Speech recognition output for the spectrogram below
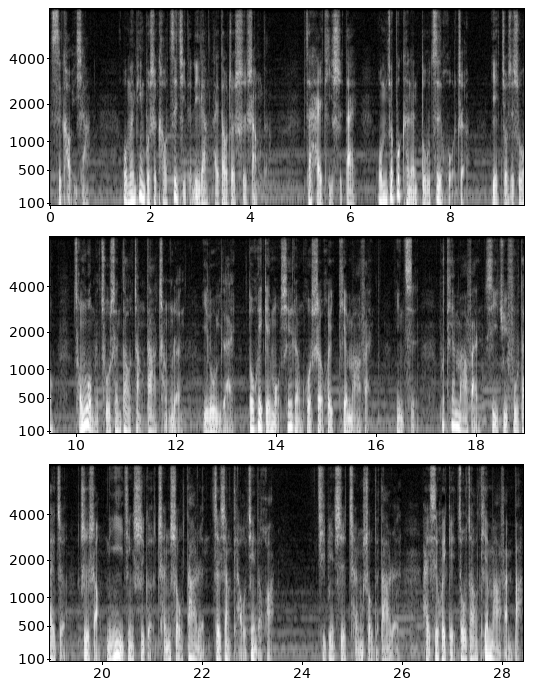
思考一下，我们并不是靠自己的力量来到这世上的。在孩提时代，我们就不可能独自活着。也就是说，从我们出生到长大成人，一路以来都会给某些人或社会添麻烦。因此，不添麻烦是一句附带着至少你已经是个成熟大人这项条件的话。即便是成熟的大人，还是会给周遭添麻烦吧。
